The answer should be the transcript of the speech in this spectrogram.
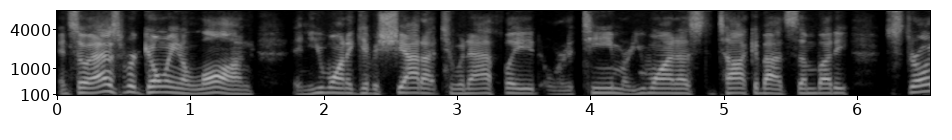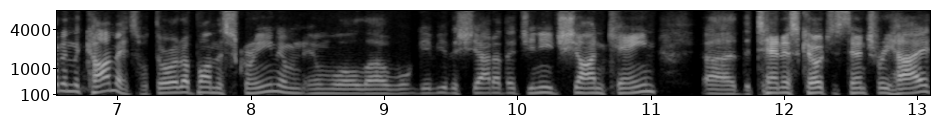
And so as we're going along and you want to give a shout out to an athlete or a team or you want us to talk about somebody, just throw it in the comments. We'll throw it up on the screen and, and we'll uh, we'll give you the shout out that you need. Sean Kane, uh, the tennis coach at Century High,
